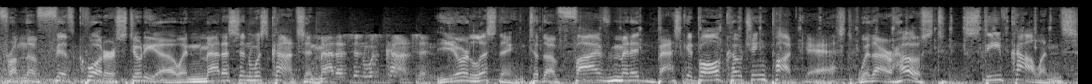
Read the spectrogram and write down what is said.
From the fifth quarter studio in Madison, Wisconsin. Madison, Wisconsin. You're listening to the five minute basketball coaching podcast with our host, Steve Collins.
